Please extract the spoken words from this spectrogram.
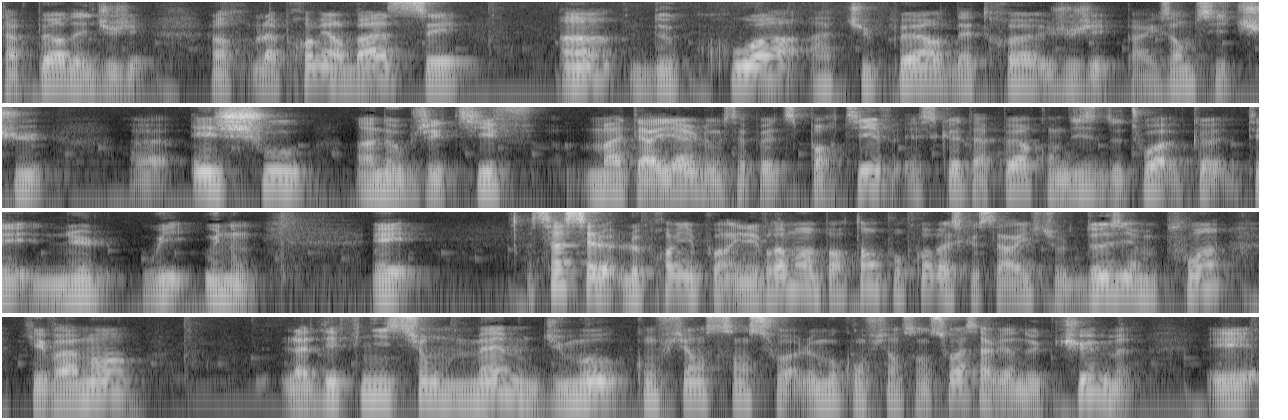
as peur d'être jugé. Alors la première base, c'est un, de quoi as-tu peur d'être jugé? Par exemple, si tu euh, échoues un objectif matériel, donc ça peut être sportif, est-ce que tu as peur qu'on dise de toi que tu es nul, oui ou non? Et ça, c'est le, premier point. Il est vraiment important. Pourquoi? Parce que ça arrive sur le deuxième point, qui est vraiment la définition même du mot confiance en soi. Le mot confiance en soi, ça vient de cum, et,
